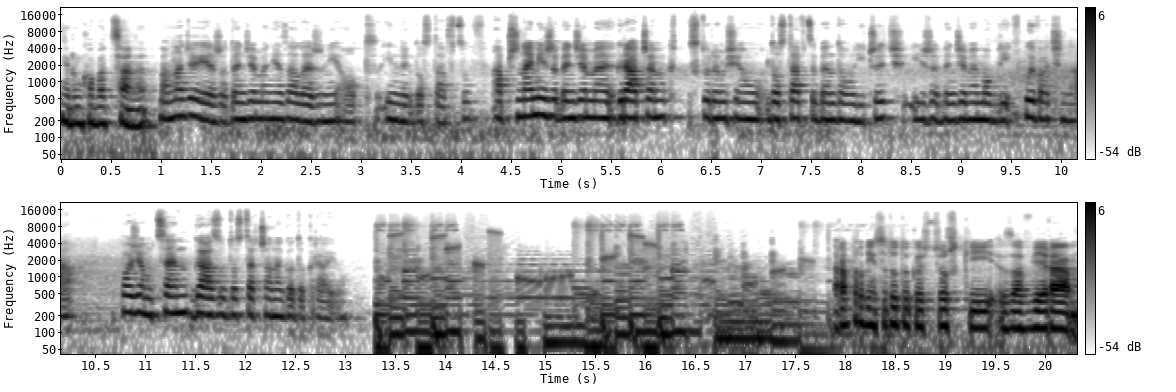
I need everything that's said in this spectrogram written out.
nierynkowe ceny. Mam nadzieję, że będziemy niezależni od innych dostawców, a przynajmniej, że będziemy graczem, z którym się dostawcy będą liczyć i że będziemy mogli wpływać na poziom cen gazu dostarczanego do kraju. Raport Instytutu Kościuszki zawiera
